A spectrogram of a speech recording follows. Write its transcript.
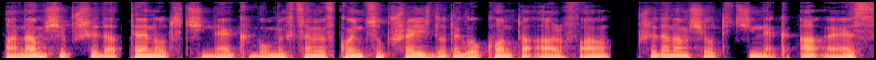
a nam się przyda ten odcinek, bo my chcemy w końcu przejść do tego kąta alfa. Przyda nam się odcinek AS,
